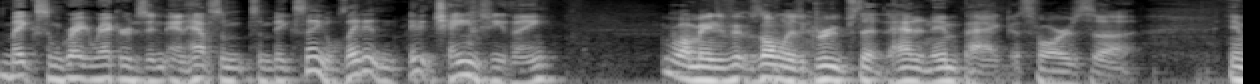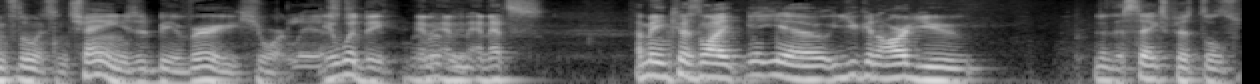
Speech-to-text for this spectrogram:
make some great records and, and have some some big singles. They didn't they didn't change anything. Well, I mean, if it was only the groups that had an impact as far as uh, influence and change, it'd be a very short list. It would be, and would and, be. and that's I mean, because like you know, you can argue that the Sex Pistols,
